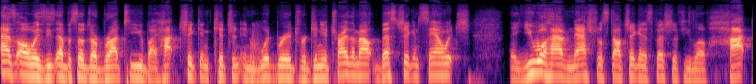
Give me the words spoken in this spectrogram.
As always, these episodes are brought to you by Hot Chicken Kitchen in Woodbridge, Virginia. Try them out. Best chicken sandwich that you will have Nashville style chicken, especially if you love hot,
